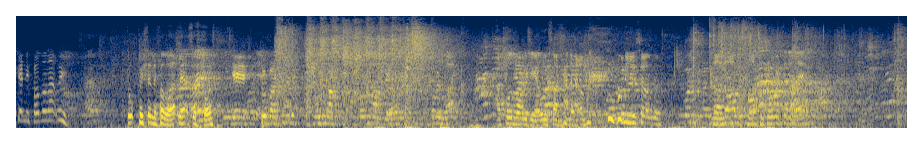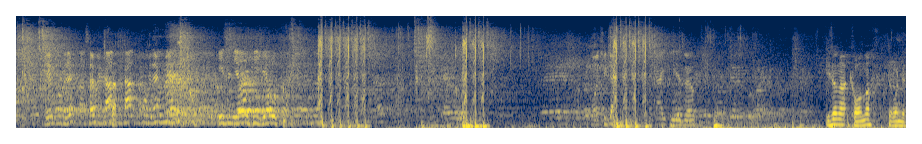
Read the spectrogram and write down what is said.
Don't push any further that way. Don't push any further that way, that's your spawn. Yeah, go back. I told him I was yellow, so I can't hit him. what are you telling them? No, not on the toss, it's over to the left. Yep, over there, that's him. Cat, cat, over there. He's in yellow, he's yellow. Watch you guy. Guy here as well. He's in that corner, the one you're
